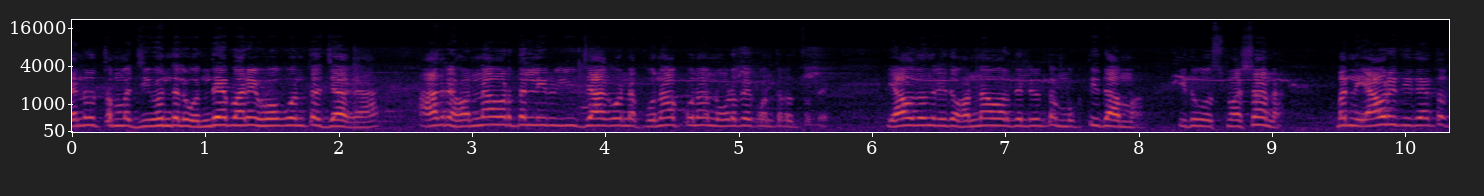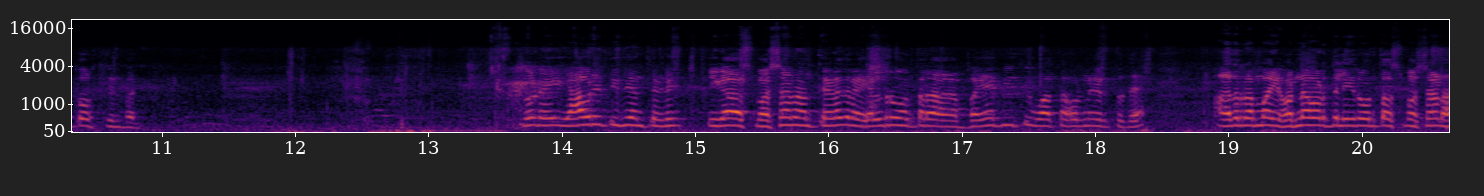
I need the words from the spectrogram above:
ಜನರು ತಮ್ಮ ಜೀವನದಲ್ಲಿ ಒಂದೇ ಬಾರಿ ಹೋಗುವಂಥ ಜಾಗ, ಆದರೆ ಹೊನ್ನಾವರದಲ್ಲಿರುವ ಈ ಜಾಗವನ್ನು ಪುನಃ ಪುನಃ ನೋಡಬೇಕು ಅಂತ ಅನಿಸ್ತದೆ ಯಾವುದಂದ್ರೆ ಇದು ಹೊನ್ನಾವರದಲ್ಲಿರುವಂಥ ಮುಕ್ತಿಧಾಮ, ಇದು ಸ್ಮಶಾನ. ಬನ್ನಿ, ಯಾವ ರೀತಿ ಇದೆ ಅಂತ ತೋರಿಸ್ತೀನಿ ಬನ್ನಿ. ನೋಡಿ, ಯಾವ ರೀತಿ ಇದೆ ಅಂತೇಳಿ ಈಗ ಸ್ಮಶಾನ ಅಂತ ಹೇಳಿದ್ರೆ ಎಲ್ಲರೂ ಒಂಥರ ಭಯಭೀತಿ ವಾತಾವರಣ ಇರ್ತದೆ. ಆದರೆ ನಮ್ಮ ಈ ಹೊನ್ನಾವರದಲ್ಲಿ ಇರುವಂಥ ಸ್ಮಶಾನ,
